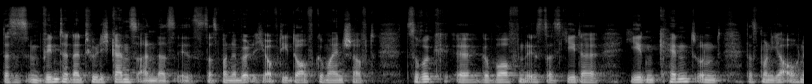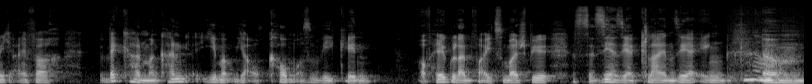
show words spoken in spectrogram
dass es im Winter natürlich ganz anders ist, dass man dann wirklich auf die Dorfgemeinschaft zurückgeworfen äh, ist, dass jeder jeden kennt und dass man ja auch nicht einfach weg kann. Man kann jemandem ja auch kaum aus dem Weg gehen auf Helgoland war ich zum Beispiel, das ist sehr, sehr klein, sehr eng. Genau. Ähm,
